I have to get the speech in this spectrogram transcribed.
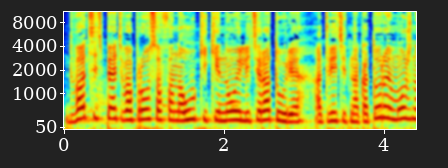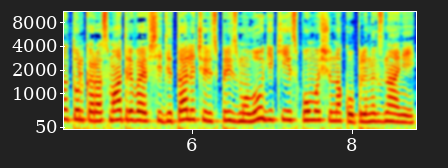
25 вопросов о науке, кино и литературе, ответить на которые можно только рассматривая все детали через призму логики и с помощью накопленных знаний.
